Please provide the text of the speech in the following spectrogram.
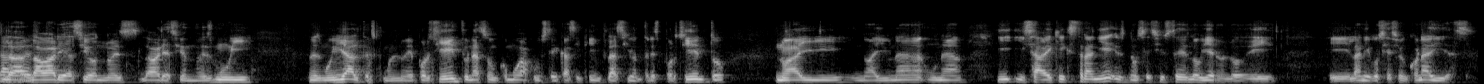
la, variación no es, la variación no es muy, no es muy alta, es como el 9%, unas son como ajuste casi que inflación 3%, no hay, no hay una... una y, sabe que extrañe, no sé si ustedes lo vieron, lo de eh, la negociación con Adidas.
